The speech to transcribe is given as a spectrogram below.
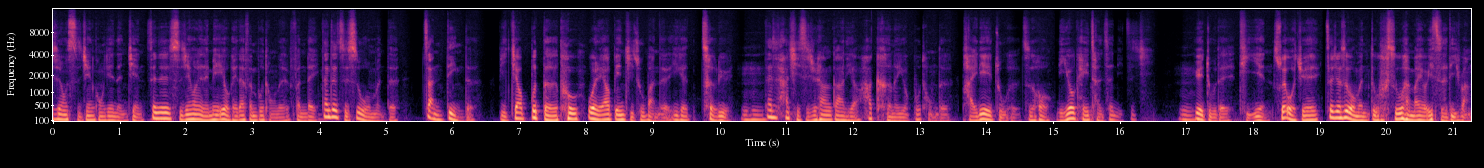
是用时间、空间、人间，甚至时间、空间里面又可以再分不同的分类，但这只是我们的。暂定的比较不得不为了要编辑出版的一个策略，嗯哼，但是它其实就像刚刚提到，它可能有不同的排列组合之后，你又可以产生你自己阅读的体验，嗯，所以我觉得这就是我们读书还蛮有意思的地方。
